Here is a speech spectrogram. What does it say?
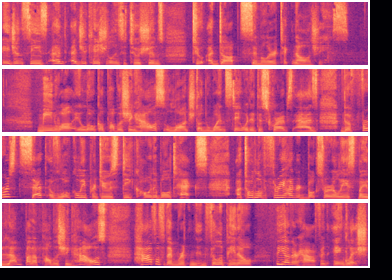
agencies and educational institutions to adopt similar technologies. Meanwhile, a local publishing house launched on Wednesday what it describes as the first set of locally produced decodable texts. A total of 300 books were released by Lampara Publishing House, half of them written in Filipino, the other half in English.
